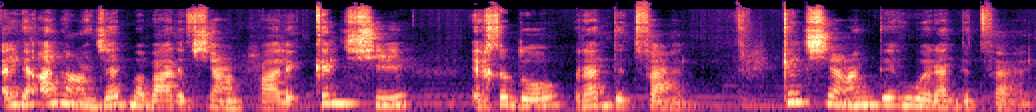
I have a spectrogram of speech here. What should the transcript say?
قال لي أنا عن جد ما بعرف شيء عن حالي كل شيء أخده ردة فعل. كل شيء عندي هو ردة فعل.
